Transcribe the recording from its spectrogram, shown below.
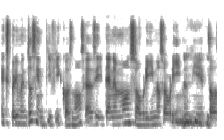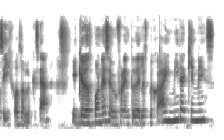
experimentos científicos, ¿no? O sea, si tenemos sobrinos, sobrinas, nietos, hijos o lo que sea, y que los pones enfrente del espejo, ay, mira quién es,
